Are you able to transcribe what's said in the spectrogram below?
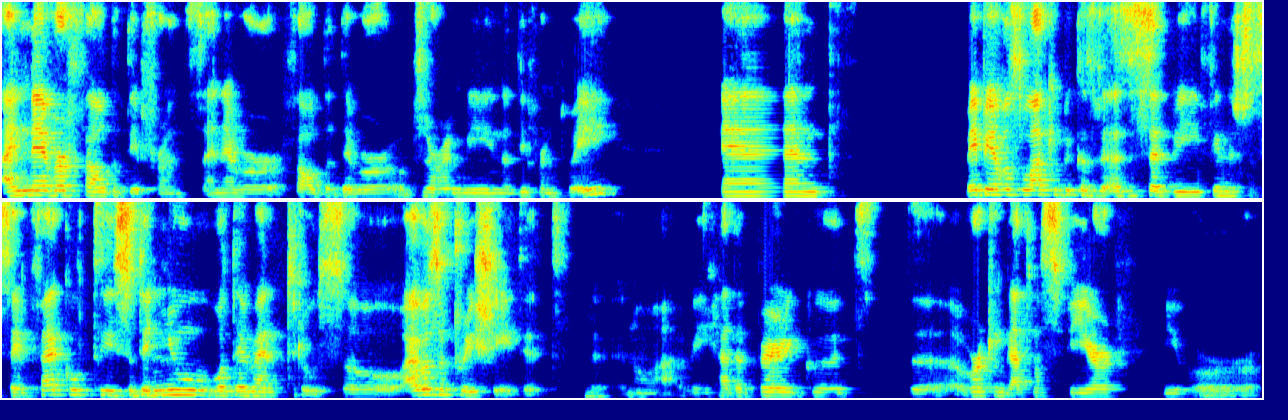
I never felt the difference. I never felt that they were observing me in a different way, and maybe I was lucky because, as I said, we finished the same faculty, so they knew what I went through. So I was appreciated. You know, we had a very good uh, working atmosphere. We were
